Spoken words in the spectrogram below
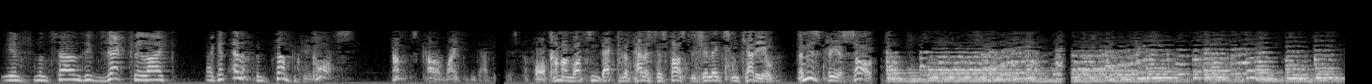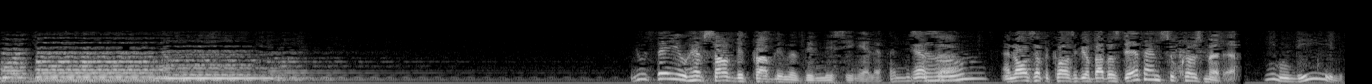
The instrument sounds exactly like like an elephant trumpeting. Of course. Numbskull, why didn't I do this before? Come on, Watson, back to the palace as fast as your legs can carry you. The mystery is solved. You say you have solved the problem of the missing elephant, Mr. Yes, sir. Holmes? And also the cause of your brother's death and Sucro's murder. Indeed.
